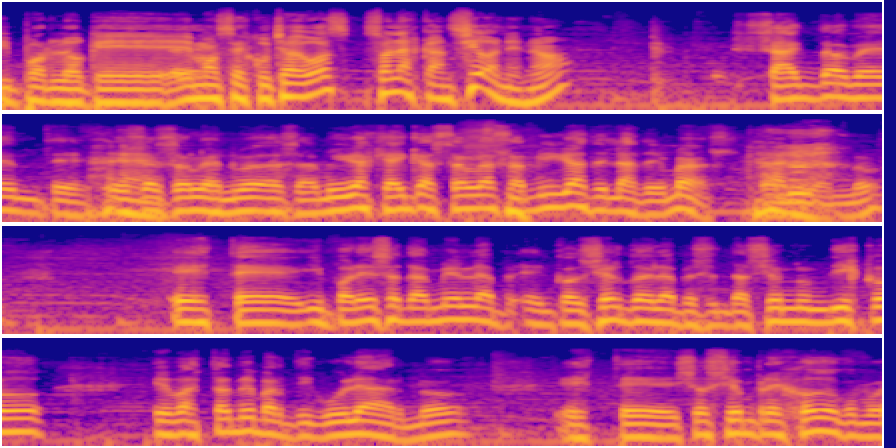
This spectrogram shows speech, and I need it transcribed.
y por lo que hemos escuchado vos, son las canciones, ¿no? Exactamente, esas son las nuevas amigas que hay que hacer las amigas de las demás. Claro. también, ¿no? Este, y por eso también la- el concierto de la presentación de un disco es bastante particular, ¿no? Este, yo siempre jodo como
